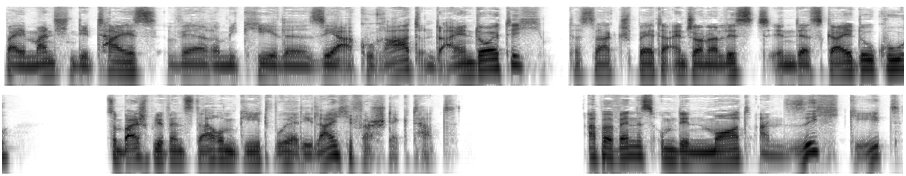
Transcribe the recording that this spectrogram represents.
Bei manchen Details wäre Michele sehr akkurat und eindeutig, das sagt später ein Journalist in der Sky-Doku, zum Beispiel wenn es darum geht, wo er die Leiche versteckt hat. Aber wenn es um den Mord an sich geht,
